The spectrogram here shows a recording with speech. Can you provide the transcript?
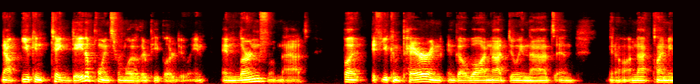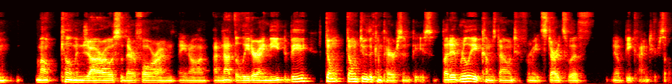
Now, you can take data points from what other people are doing and learn from that. But if you compare and, and go, well, I'm not doing that, and you know, I'm not climbing Mount Kilimanjaro, so therefore I'm, you know, I'm, I'm not the leader I need to be. Don't don't do the comparison piece. But it really comes down to for me, it starts with, you know, be kind to yourself.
